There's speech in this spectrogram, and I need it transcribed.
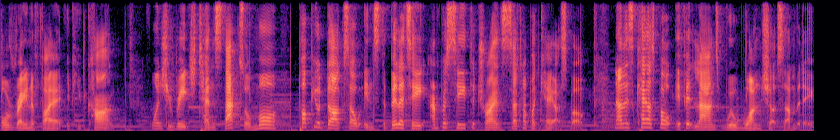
or Rain of Fire if you can't. Once you reach 10 stacks or more, pop your Dark Soul instability and proceed to try and set up a Chaos Bolt. Now this Chaos Bolt, if it lands, will one-shot somebody.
